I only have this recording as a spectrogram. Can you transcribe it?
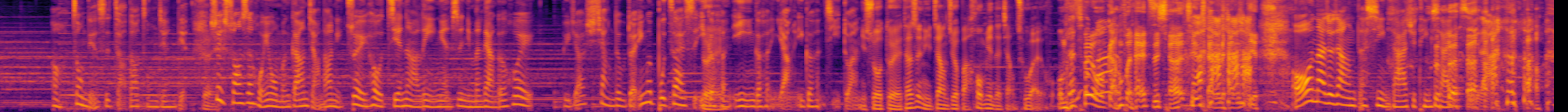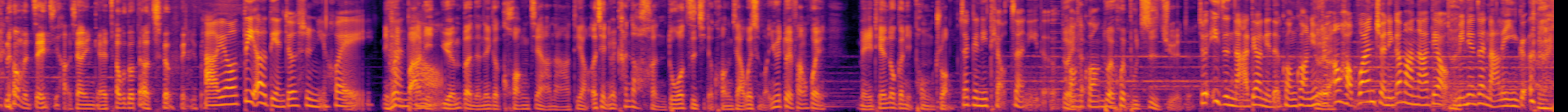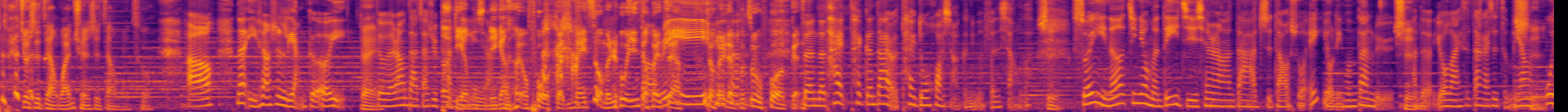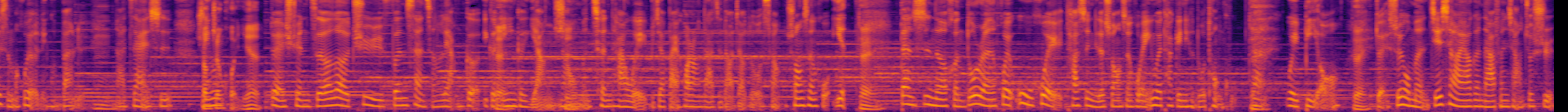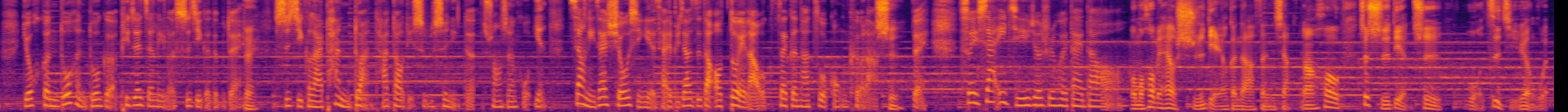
哦，重点是找到中间点。所以双生火焰，我们刚刚讲到，你最后接纳另一面是你们两个会。比较像，对不对？因为不再是一个很阴，一个很阳，一个很极端。你说对，但是你这样就把后面的讲出来了。我们 所以，我刚本来只想要先讲两点。哦，那就这样吸引大家去听下一集啦。好，那我们这一集好像应该差不多到这里。好哟，第二点就是你会，你会把你原本的那个框架拿掉，而且你会看到很多自己的框架。为什么？因为对方会。每天都跟你碰撞，在跟你挑战你的框框，对，会不自觉的，就一直拿掉你的框框，你会觉得哦，好不安全，你干嘛拿掉？明天再拿另一个，对对，就是这样，完全是这样，没错。好，那以上是两个而已，对，对不对？让大家去判定一下。你刚刚有破梗，每次我们录音都会这样，都会忍不住破梗。真的太太跟大家有太多话想要跟你们分享了，是。所以呢，今天我们第一集先让大家知道说，哎，有灵魂伴侣，是它的由来是大概是怎么样？为什么会有灵魂伴侣？嗯，那再是。双生火焰，对，选择了去分散成两个，一个阴一个阳，那我们称它为比较白话，让大家知道叫做双双生火焰。对，但是呢，很多人会误会它是你的双生火焰，因为它给你很多痛苦。对。未必哦，对对，所以，我们接下来要跟大家分享，就是有很多很多个 PJ 整理了十几个，对不对？对，十几个来判断它到底是不是你的双生火焰，这样你在修行也才比较知道哦。对啦，我在跟他做功课啦。是，对，所以下一集就是会带到我们后面还有十点要跟大家分享，然后这十点是我自己认为。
